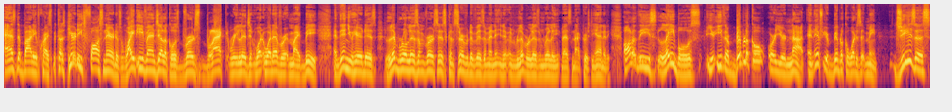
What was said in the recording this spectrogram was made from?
as the body of Christ. Because here are these false narratives white evangelicals versus black religion, what, whatever it might be. And then you hear this liberalism versus conservatism, and, and liberalism really, that's not Christianity. All of these labels, you're either biblical or you're not. And if you're biblical, what does it mean? Jesus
